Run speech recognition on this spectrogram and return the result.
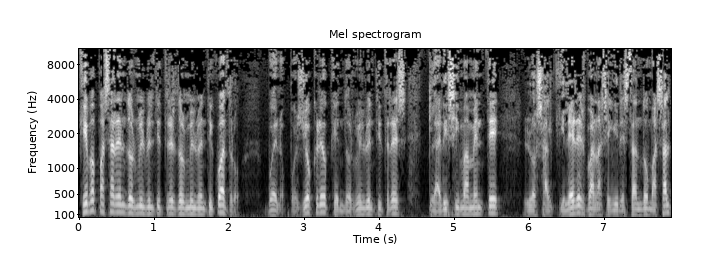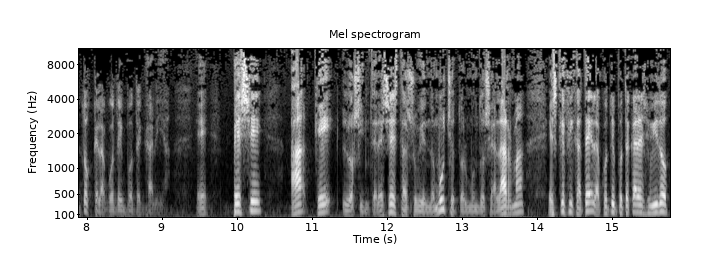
¿Qué va a pasar en 2023-2024? Bueno, pues yo creo que en 2023 clarísimamente los alquileres van a seguir estando más altos que la cuota hipotecaria, ¿eh? pese a que los intereses están subiendo mucho, todo el mundo se alarma. Es que fíjate, la cuota hipotecaria ha subido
